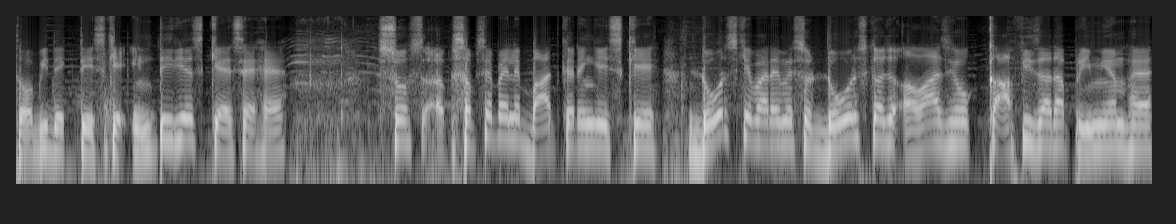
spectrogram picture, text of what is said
तो अभी देखते हैं इसके इंटीरियर्स कैसे है। सो so, सबसे पहले बात करेंगे इसके डोर्स के बारे में। सो so, डोर्स का जो आवाज़ है वो काफ़ी ज़्यादा प्रीमियम है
